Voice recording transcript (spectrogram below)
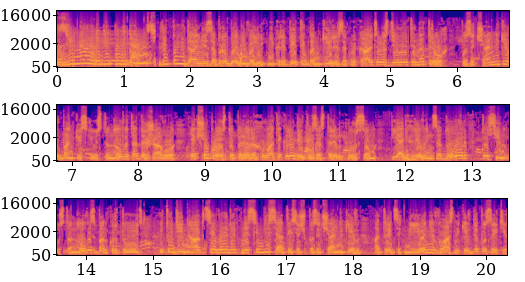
звільняла від відповідальності. Відповідальність за проблемні валютні кредити банкіри закликають розділити на трьох – позичальників, банківські установи та державу. Якщо просто перерахувати кредити за старим курсом 5 гривень за долар, то фінустанови збанкрутують. І тоді на акції вийдуть не 70 тисяч позичальників, а 30 мільйонів власників депозитів.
